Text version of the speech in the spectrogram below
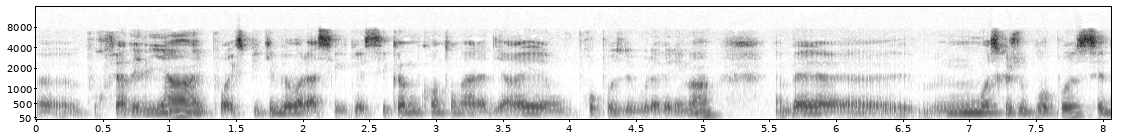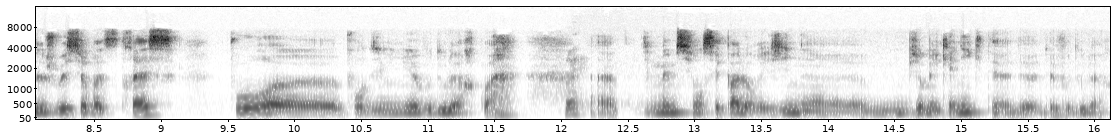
euh, pour faire des liens et pour expliquer. Ben voilà, c'est comme quand on a la diarrhée, on vous propose de vous laver les mains. Eh ben, moi, ce que je vous propose, c'est de jouer sur votre stress pour, pour diminuer vos douleurs, quoi. Euh, même si on ne sait pas l'origine euh, biomécanique de, vos douleurs.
